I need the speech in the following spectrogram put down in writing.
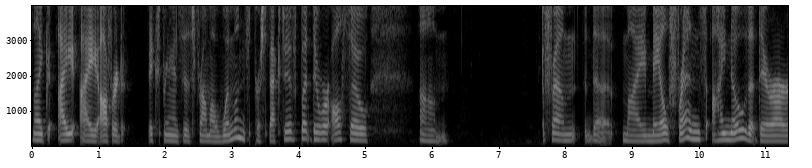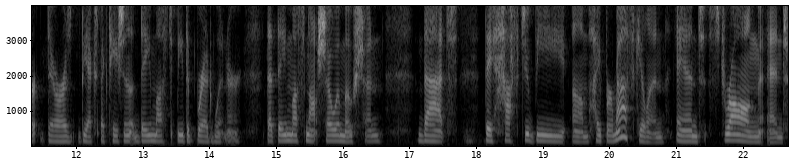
Like I I offered experiences from a woman's perspective, but there were also um, from the my male friends, I know that there are there are the expectation that they must be the breadwinner, that they must not show emotion, that they have to be um, hyper masculine and strong and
